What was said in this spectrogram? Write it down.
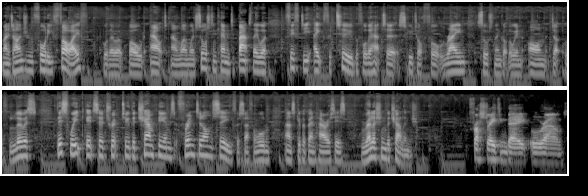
managed 145 before they were bowled out, and when, when Sawston came into bat, they were 58 for 2 before they had to scoot off for rain. Sawston then got the win on Duckworth Lewis. This week it's a trip to the champions Frinton on Sea for Saffron Walden, and skipper Ben Harris is relishing the challenge. Frustrating day all round.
